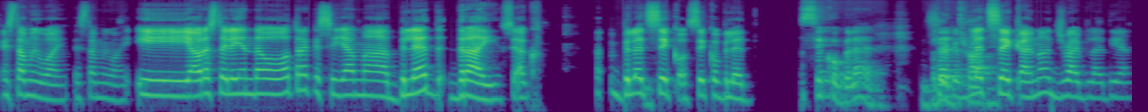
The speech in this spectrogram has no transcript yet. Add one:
está muy guay, está muy guay. Y ahora estoy leyendo otra que se llama Bled Dry, o sea, Bled seco, seco Bled. Seco blood. Blood, seca, ¿no? Dry blood, yeah.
